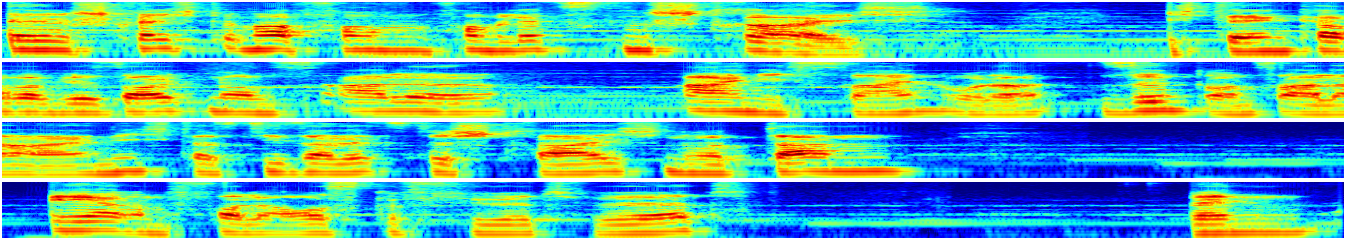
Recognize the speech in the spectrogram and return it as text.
Er spricht immer vom, vom letzten Streich. Ich denke aber, wir sollten uns alle einig sein oder sind uns alle einig, dass dieser letzte Streich nur dann ehrenvoll ausgeführt wird, wenn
